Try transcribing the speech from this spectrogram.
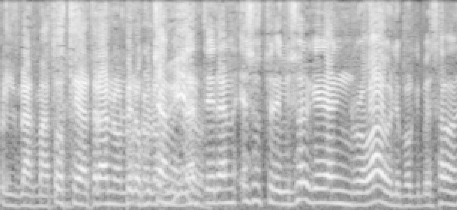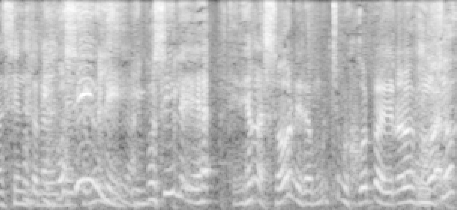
el armatoste de atrás no, no- Pero no lo escúchame, vieron. antes eran esos televisores que eran inrobables porque pesaban 190 Imposible, imposible. Era, tenés razón, era mucho mejor para que no los Y robaran. yo-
